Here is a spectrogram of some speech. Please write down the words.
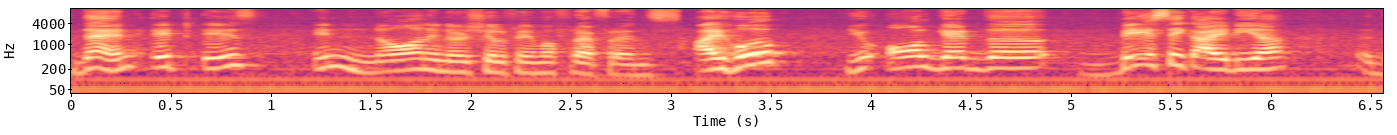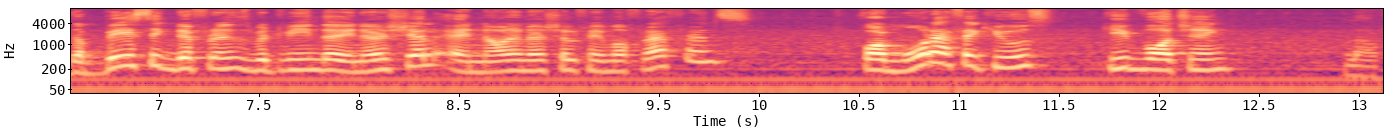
then it is in non-inertial frame of reference. I hope you all get the basic idea, the basic difference between the inertial and non-inertial frame of reference. For more FAQs, keep watching. Love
